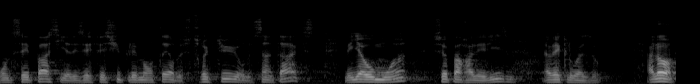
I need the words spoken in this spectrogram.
on ne sait pas s'il y a des effets supplémentaires de structure, de syntaxe, mais il y a au moins ce parallélisme avec l'oiseau. Alors,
